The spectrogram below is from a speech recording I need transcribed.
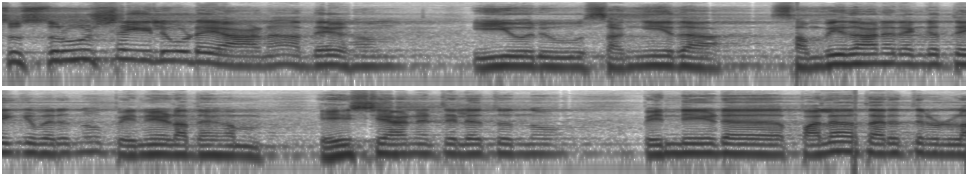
ശുശ്രൂഷയിലൂടെയാണ് അദ്ദേഹം ഈ ഒരു സംഗീത സംവിധാന രംഗത്തേക്ക് വരുന്നു. പിന്നീട് അദ്ദേഹം ഏഷ്യാനെറ്റിലെത്തുന്നു. പിന്നീട് പല തരത്തിലുള്ള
